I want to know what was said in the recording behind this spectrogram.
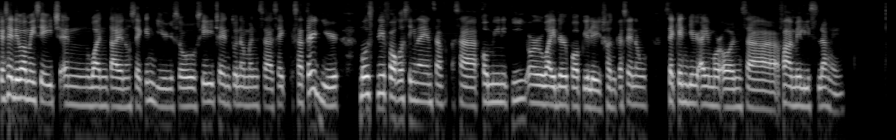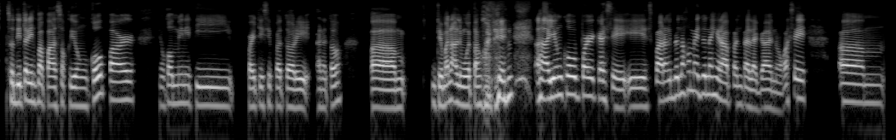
Kasi di ba may CHN 1 tayo nung second year. So, CHN 2 naman sa, sa third year, mostly focusing na yan sa, sa community or wider population. Kasi nung second year ay more on sa families lang eh. So, dito rin papasok yung COPAR, yung community participatory, ano to, um, di ba nakalimutan ko din. Uh, yung co-par kasi is parang doon ako medyo nahirapan talaga no kasi um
